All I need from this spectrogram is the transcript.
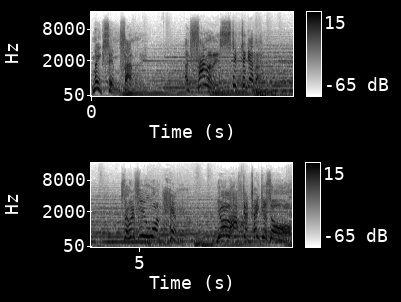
makes him family. And families stick together. So if you want him, you'll have to take us all.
